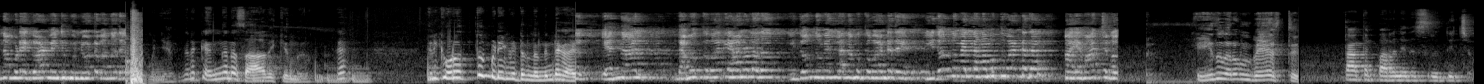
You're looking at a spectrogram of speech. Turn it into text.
നമ്മുടെ ഗവൺമെന്റ് മുന്നോട്ട് വന്നത് നിനക്ക് എങ്ങനെ സാധിക്കുന്നു എനിക്ക് ഒരൊത്തും പിടിയും കിട്ടുന്നില്ല നിന്റെ കാര്യം. എന്നാൽ നമുക്ക് പറയാനുള്ളത് ഇതൊന്നുമല്ല നമുക്ക് വേണ്ടത്. ഇതൊന്നുമല്ല നമുക്ക് വേണ്ടത്. മാറ്റങ്ങൾ. ഇത് വെറും വേസ്റ്റ് താത്ത പറഞ്ഞത് ശ്രദ്ധിച്ചോ?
